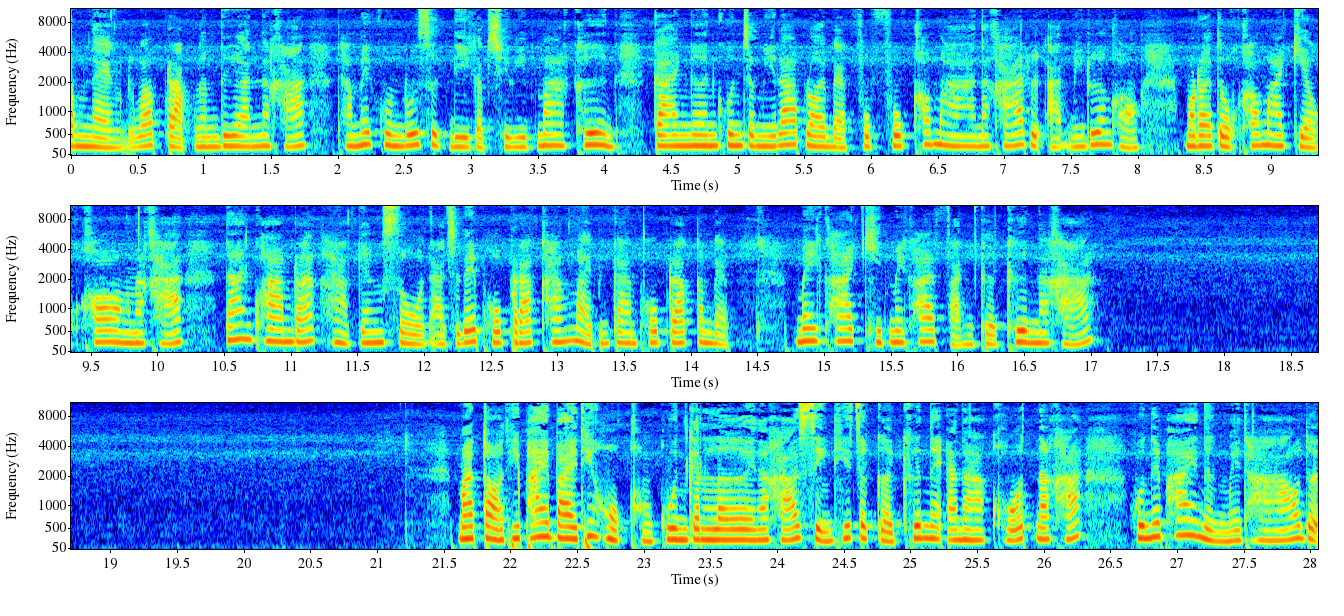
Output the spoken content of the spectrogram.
ตำแหน่ง หรือว่าปรับเงินเดือนนะคะทำให้คุณรู้สึกดีกับชีวิตมากขึ้น การเงินคุณจะมีราบรอยแบบฟุกๆเข้ามานะคะ หรืออาจมีเรื่องของมรดกเข้ามาเกี่ยวข้องนะคะ ด้านความรักหากยังโสด อาจจะได้พบรักครั้งใหม่เป็นการพบรักกันแบบ ไม่คาดคิดไม่คาดฝันเกิดขึ้นนะคะ มาต่อที่ไพ่ใบที่ 6 ของคุณกันเลยนะคะ สิ่งที่จะเกิดขึ้นในอนาคตนะคะ คุณได้ไพ่หนึ่งไม้เท้า The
